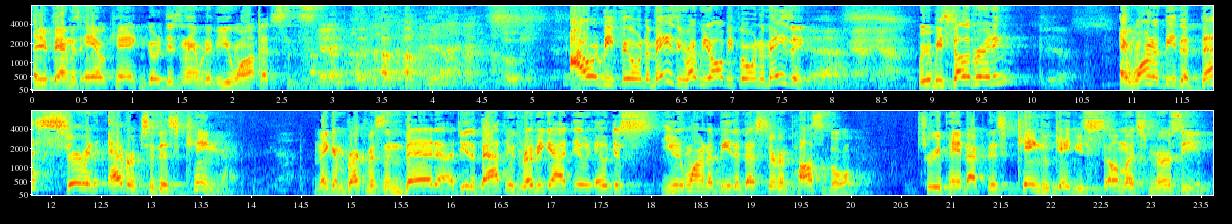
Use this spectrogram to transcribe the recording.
and your family's A-OK, can go to Disneyland, whatever you want. That's. I would be feeling amazing, right? We'd all be feeling amazing. We would be celebrating and want to be the best servant ever to this king. Make him breakfast in bed, uh, do the bathrooms, whatever you got to do. It would just you'd want to be the best servant possible to repay back this king who gave you so much mercy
